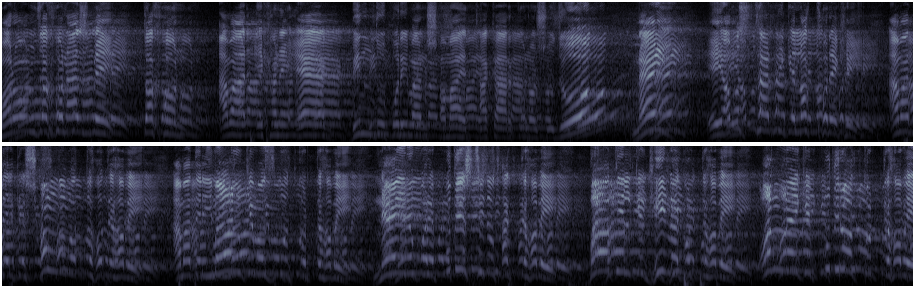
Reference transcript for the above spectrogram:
মরণ যখন আসবে, তখন আমার এখানে এক বিন্দু পরিমাণ সময় থাকার কোনো সুযোগ নাই। এই অবস্থার দিকে লক্ষ্য রেখে আমাদেরকে সঙ্গবদ্ধ হতে হবে, আমাদের ইমানকে মজবুত করতে হবে, ন্যায়ের উপরে প্রতিষ্ঠিত থাকতে হবে, বাতিলকে ঘৃণা করতে হবে, অন্যায়কে প্রতিরোধ করতে হবে,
